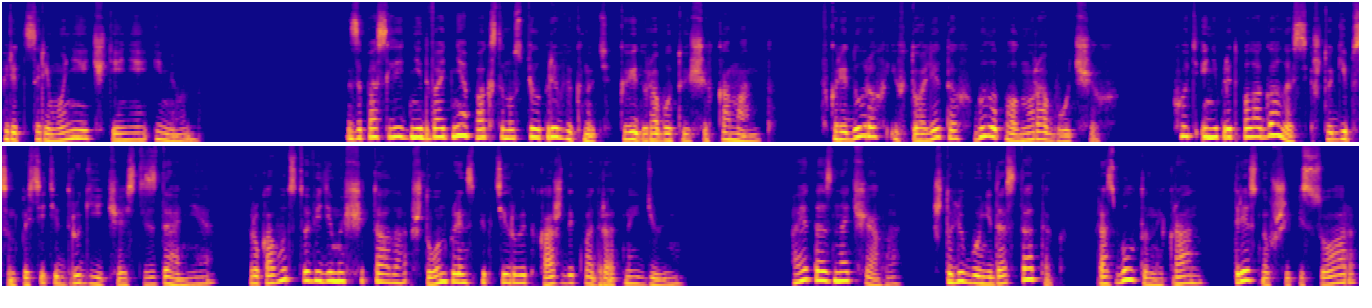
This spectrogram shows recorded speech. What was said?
перед церемонией чтения имен. За последние два дня Пакстон успел привыкнуть к виду работающих команд. В коридорах и в туалетах было полно рабочих. Хоть и не предполагалось, что Гибсон посетит другие части здания, руководство, видимо, считало, что он проинспектирует каждый квадратный дюйм. А это означало, что любой недостаток – разболтанный кран, треснувший писсуар,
